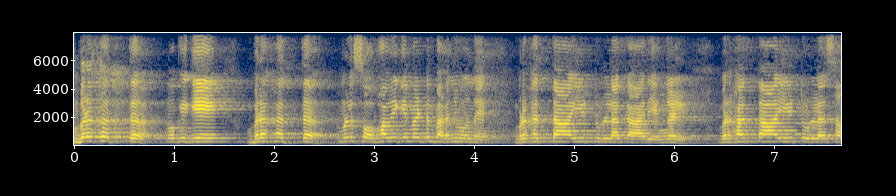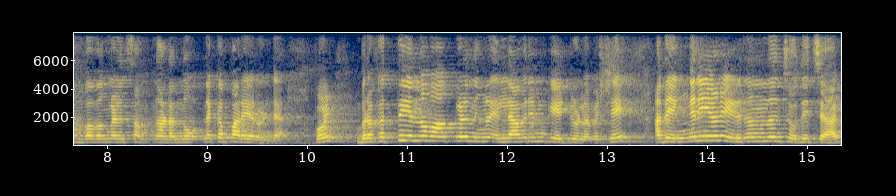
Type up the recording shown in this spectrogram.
ബൃഹത്ത്. നോക്കിക്കേ ബൃഹത്ത്. നമ്മൾ സ്വാഭാവികമായിട്ടും പറഞ്ഞു പോകുന്നേ ബൃഹത്തായിട്ടുള്ള കാര്യങ്ങൾ ബൃഹത്തായിട്ടുള്ള സംഭവങ്ങൾ നടന്നു എന്നൊക്കെ പറയാറുണ്ട്. അപ്പോൾ ബൃഹത്ത് എന്ന വാക്കുകൾ നിങ്ങൾ എല്ലാവരും കേട്ടുള്ളൂ പക്ഷേ അത് എങ്ങനെയാണ് എഴുതുന്നതെന്ന് ചോദിച്ചാൽ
